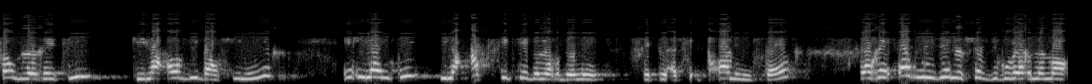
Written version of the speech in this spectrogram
semblerait-il qu'il a envie d'en finir et il a été, il a accepté de leur donner ces, trois ministères, aurait obligé le chef du gouvernement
